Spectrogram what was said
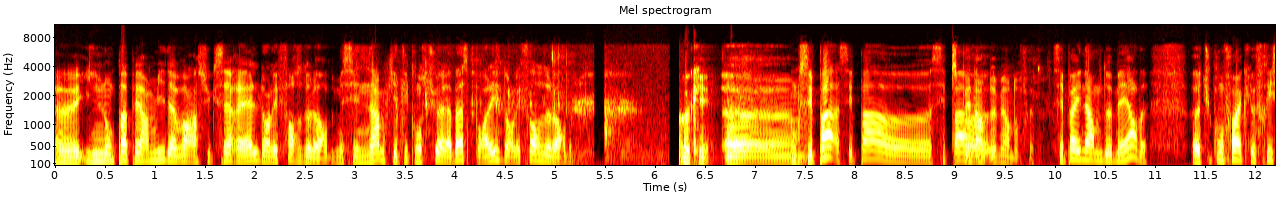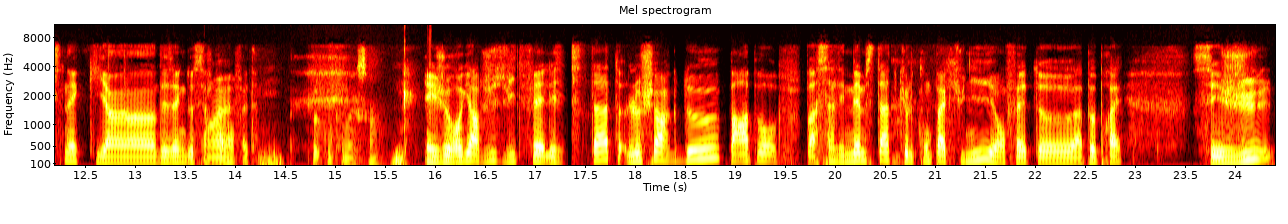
euh, ils n'ont pas permis d'avoir un succès réel dans les forces de l'ordre, mais c'est une arme qui était conçue à la base pour aller dans les forces de l'ordre. Ok. Euh... Donc c'est pas, c'est pas, euh, c'est pas, pas une arme euh, de merde en fait. c'est pas une arme de merde. Euh, tu confonds avec le Free Snake qui a un design de serpent Ouais. en fait. Je peux confondre avec ça. Et je regarde juste vite fait les stats. Le Shark 2, par rapport. Bah, ça a les mêmes stats que le Compact Uni, en fait, euh, à peu près. C'est juste.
